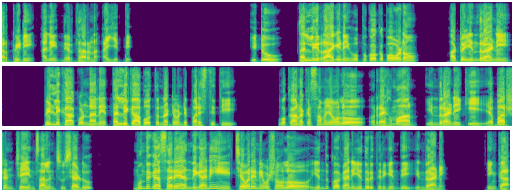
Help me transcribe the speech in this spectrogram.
గర్భిణి అని నిర్ధారణ అయ్యిద్ది. ఇటు తల్లి రాగిణి ఒప్పుకోకపోవడం అటు ఇంద్రాణి పెళ్ళి కాకుండానే తల్లి కాబోతున్నటువంటి పరిస్థితి ఒకనొక సమయంలో రెహమాన్ ఇంద్రాణికి ఎబార్షన్ చేయించాలని చూశాడు. ముందుగా సరే అందిగాని చివరి నిమిషంలో ఎందుకో కాని ఎదురు తిరిగింది ఇంద్రాణి. ఇంకా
